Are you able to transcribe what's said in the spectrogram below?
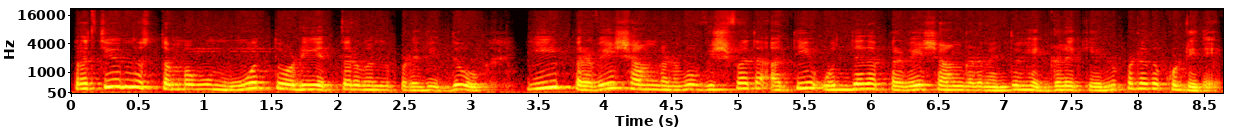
ಪ್ರತಿಯೊಂದು ಸ್ತಂಭವು ಮೂವತ್ತು ಅಡಿ ಎತ್ತರವನ್ನು ಪಡೆದಿದ್ದು, ಈ ಪ್ರವೇಶಾಂಗಣವು ವಿಶ್ವದ ಅತಿ ಉದ್ದದ ಪ್ರವೇಶಾಂಗಣವೆಂದು ಹೆಗ್ಗಳಿಕೆಯನ್ನು ಪಡೆದುಕೊಂಡಿದೆ.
